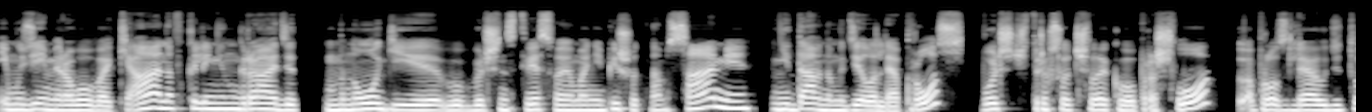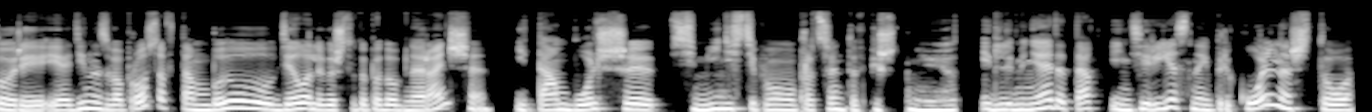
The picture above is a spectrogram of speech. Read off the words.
и Музей Мирового океана в Калининграде. Многие, в большинстве своем, они пишут нам сами. Недавно мы делали опрос, больше 400 человек его прошло опрос для аудитории, и один из вопросов там был, делали вы что-то подобное раньше? И там больше 70, по-моему, процентов пишут «нет». И для меня это так интересно и прикольно, что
